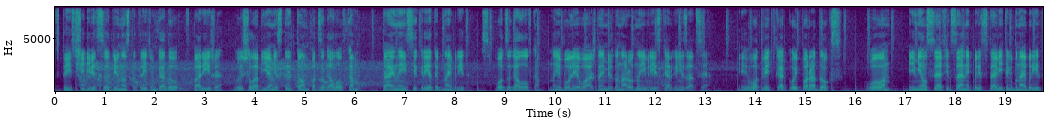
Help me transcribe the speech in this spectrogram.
В 1993 году в Париже вышел объемистый том под заголовком Тайные секреты Бнайбрид с подзаголовком Наиболее важная международная еврейская организация. И вот ведь какой парадокс. Вон имелся официальный представитель Бнайбрид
